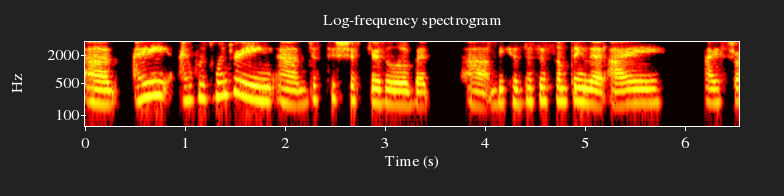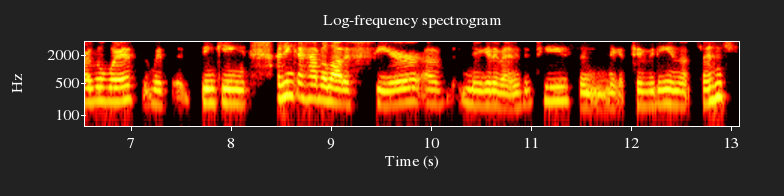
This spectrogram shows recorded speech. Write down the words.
Uh, I I was wondering um, just to shift gears a little bit uh, because this is something that I I struggle with with thinking. I think I have a lot of fear of negative entities and negativity in that sense.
